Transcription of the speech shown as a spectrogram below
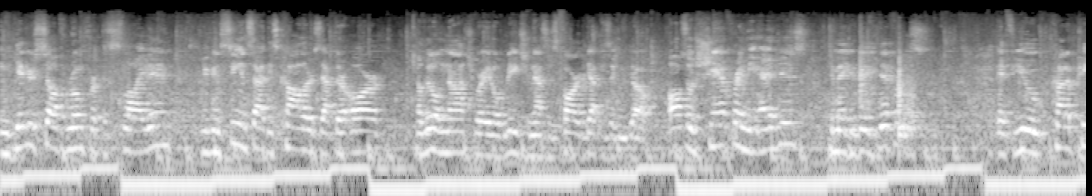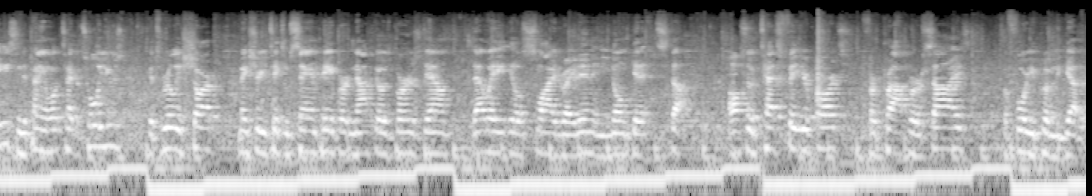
and give yourself room for it to slide in. You can see inside these collars that there are a little notch where it'll reach and that's as far depth as it can go. Also chamfering the edges to make a big difference. If you cut a piece and depending on what type of tool you use, it's really sharp, make sure you take some sandpaper, knock those burrs down. That way it'll slide right in and you don't get it stuck. Also test fit your parts for proper size before you put them together.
